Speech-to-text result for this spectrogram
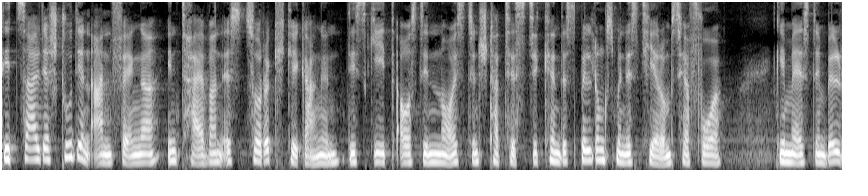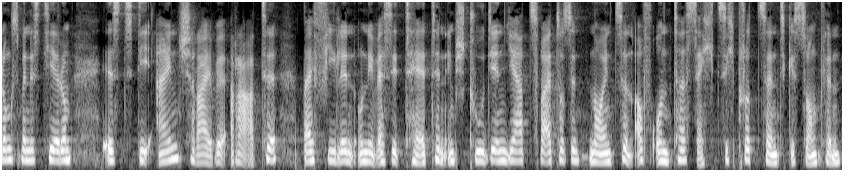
Die Zahl der Studienanfänger in Taiwan ist zurückgegangen. Dies geht aus den neuesten Statistiken des Bildungsministeriums hervor. Gemäß dem Bildungsministerium ist die Einschreiberate bei vielen Universitäten im Studienjahr 2019 auf unter 60 Prozent gesunken.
